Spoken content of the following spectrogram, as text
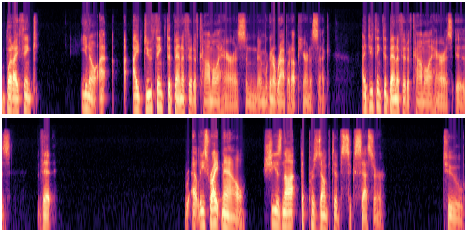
but I think, you know, I I do think the benefit of Kamala Harris, and, and we're going to wrap it up here in a sec. I do think the benefit of Kamala Harris is that at least right now, she is not the presumptive successor to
